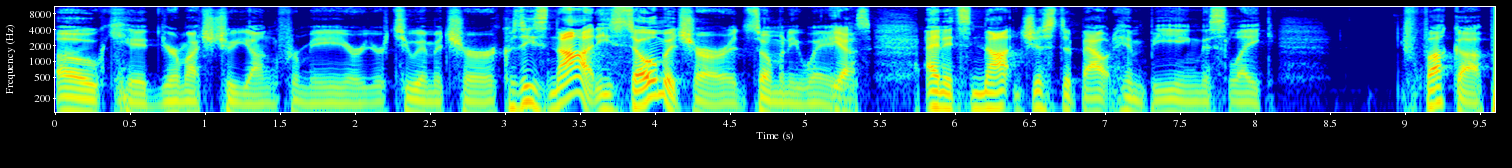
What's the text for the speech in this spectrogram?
oh kid you're much too young for me or you're too immature because he's not. He's so mature in so many ways. Yeah. and it's not just about him being this like fuck up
